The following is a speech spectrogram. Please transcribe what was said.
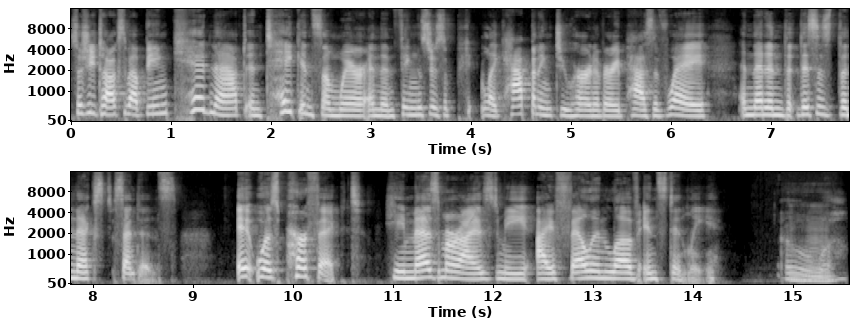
So she talks about being kidnapped and taken somewhere, and then things just like happening to her in a very passive way. And then in the, this is the next sentence. It was perfect. He mesmerized me. I fell in love instantly. Oh. Mhm.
